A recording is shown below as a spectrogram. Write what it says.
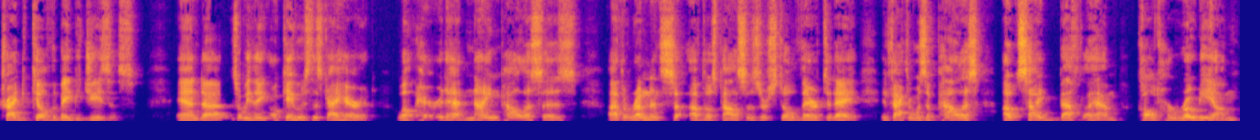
tried to kill the baby Jesus. And uh, so we think, okay, who's this guy Herod? Well, Herod had nine palaces. Uh, the remnants of those palaces are still there today. In fact, there was a palace outside Bethlehem called Herodium.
